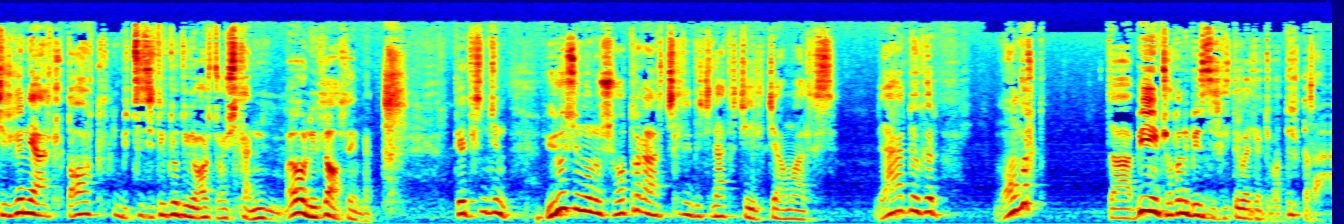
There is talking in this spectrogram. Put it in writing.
жиргэний ардтал доортлолт бичсэн сэтгэлдүүдийг орж уншлаа. Өө нөлөө олон юм байна. Тэгээд тэгсэн чинь ерөөсөө нүн шудраг арчлал гэдэг чинь наадах чи хэлж яамаа л гэсэн. Яагаад вэ гэхээр Монголд за би ийм чулууны бизнес эрхэлдэг байлаа гэж бодлоо доо.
